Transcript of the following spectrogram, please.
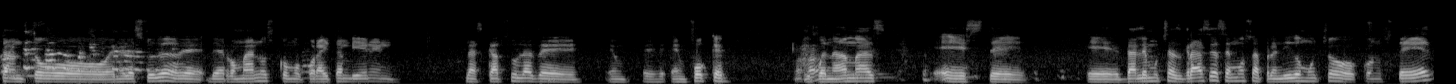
tanto en el estudio de, de Romanos como por ahí también en las cápsulas de eh, enfoque. Y pues nada más, este, eh, darle muchas gracias. Hemos aprendido mucho con usted.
